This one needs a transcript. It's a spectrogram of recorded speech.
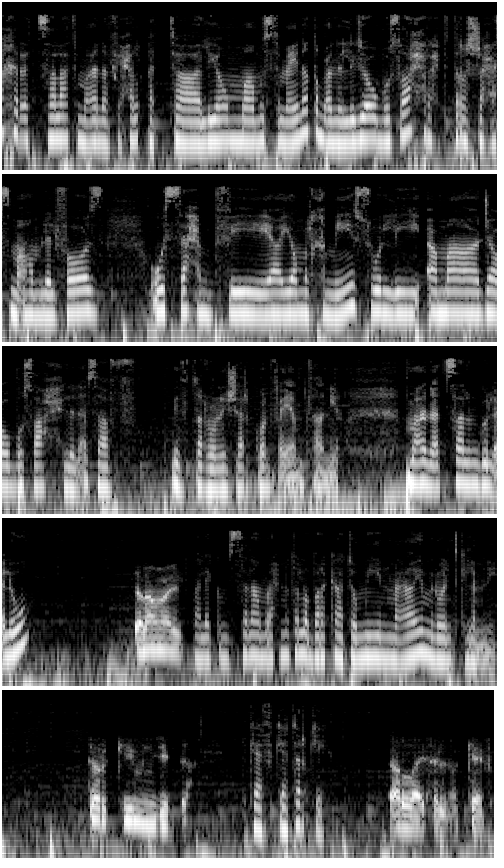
آخر اتصالات معنا في حلقة اليوم مستمعينا. طبعا اللي جاوبوا صح راح تترشح أسمائهم للفوز والسحب في يوم الخميس واللي ما جاوبوا صح للأسف يضطرون يشاركون في أيام ثانية. معنا اتصال نقول ألو. السلام عليكم. وعليكم السلام ورحمة الله وبركاته. مين معاي؟ من وين تكلمني؟ تركي من جدة. كيفك يا تركي؟ الله يسلمك. كيفك؟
